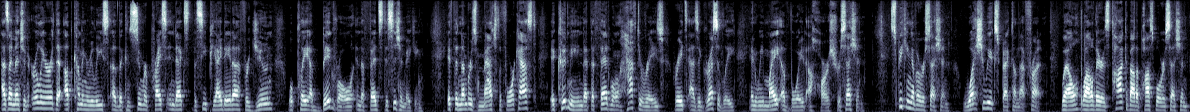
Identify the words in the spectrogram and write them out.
As I mentioned earlier, the upcoming release of the Consumer Price Index, the CPI data for June, will play a big role in the Fed's decision making. If the numbers match the forecast, it could mean that the Fed won't have to raise rates as aggressively and we might avoid a harsh recession. Speaking of a recession, what should we expect on that front? Well, while there is talk about a possible recession,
